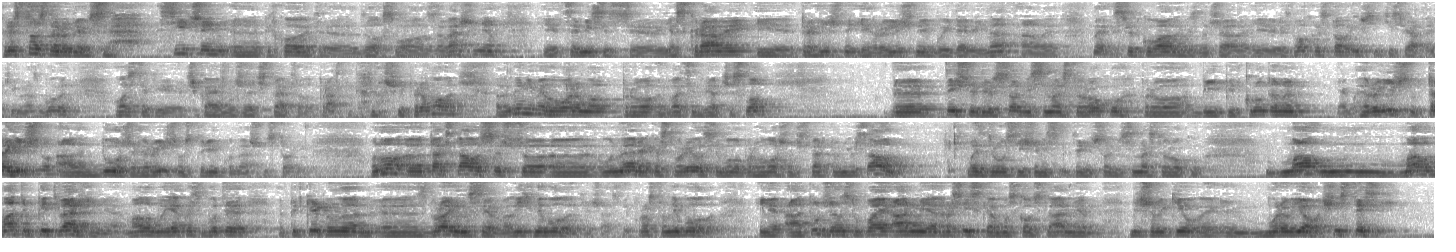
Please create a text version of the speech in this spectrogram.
Христос народився. Січень е, підходить е, до свого завершення. І це місяць е, яскравий, і трагічний, і героїчний, бо йде війна. Але ми святкували, відзначали і Різдво Христове, і всі ті свята, які в нас були. Гостяки чекаємо вже четвертого праздника нашої перемоги. Але нині ми говоримо про 29 число. Е, 1918 року про бій під Крутами, як героїчну, трагічну, але дуже героїчну сторінку нашої історії. Воно е, так сталося, що е, УНР, яке створилося, було проголошено 4 універсалом 22 січня 1918 року. Мав, м, мало мати підтвердження, мало би якось бути підкріплено е, Збройними силами, але їх не було на той час, їх просто не було. І, а тут же наступає армія, російська московська армія більшовиків Муравйова, 6 тисяч.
